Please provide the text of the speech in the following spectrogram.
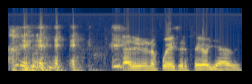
Dale, uno no puede ser feo ya, güey.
